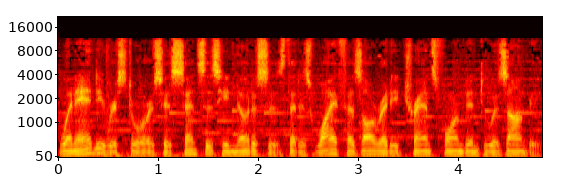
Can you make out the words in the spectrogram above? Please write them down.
When Andy restores his senses he notices that his wife has already transformed into a zombie.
